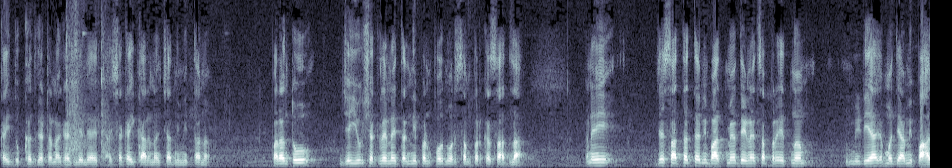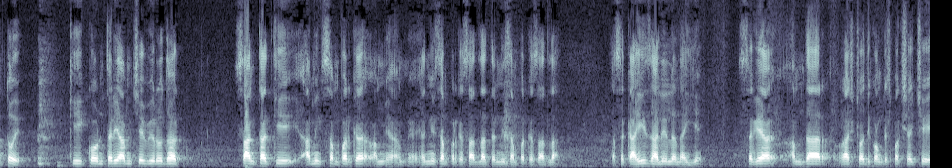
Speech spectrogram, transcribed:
काही दुःखद घटना घडलेल्या आहेत अशा काही कारणांच्या निमित्तानं. परंतु जे येऊ शकले नाही त्यांनी पण फोनवर संपर्क साधला. आणि जे सातत्याने बातम्या देण्याचा प्रयत्न मीडियामध्ये आम्ही पाहतोय की कोणतरी आमचे विरोधक सांगतात की आम्ही संपर्क आम्ही आम्ही- ह्यांनी संपर्क साधला त्यांनी संपर्क साधला. असं काही झालेलं नाही आहे सगळ्या आमदार राष्ट्रवादी काँग्रेस पक्षाचे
